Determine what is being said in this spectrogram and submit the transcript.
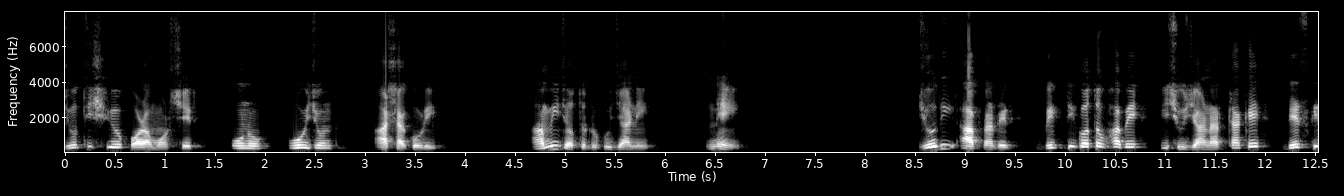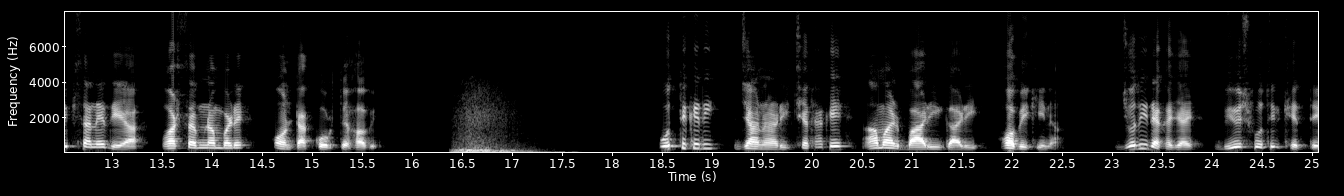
জ্যোতিষীয় পরামর্শের কোনো প্রয়োজন আশা করি। আমি যতটুকু জানি, নেই। যদি আপনাদের ব্যক্তিগতভাবে কিছু জানার থাকে ডেসক্রিপশানে দেয়া হোয়াটসঅ্যাপ নাম্বারে কন্ট্যাক্ট করতে হবে। প্রত্যেকেরই জানার ইচ্ছা থাকে, আমার বাড়ি গাড়ি হবে কি না যদি দেখা যায় বৃহস্পতির ক্ষেত্রে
